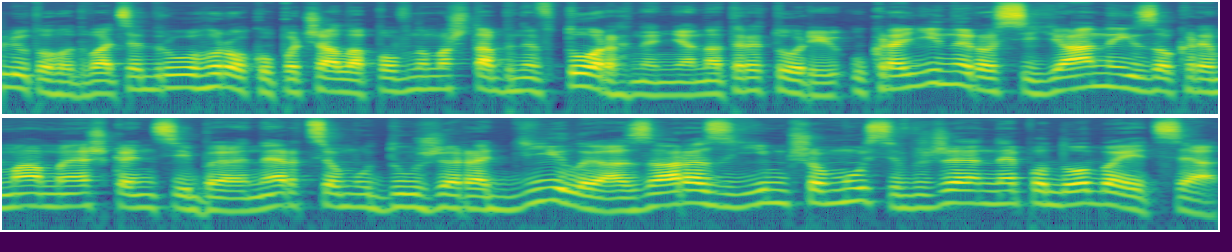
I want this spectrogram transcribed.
лютого 22 року почала повномасштабне вторгнення на територію України, росіяни і, зокрема, мешканці БНР цьому дуже раділи. А зараз їм чомусь вже не подобається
